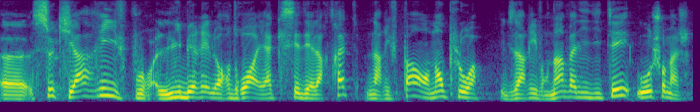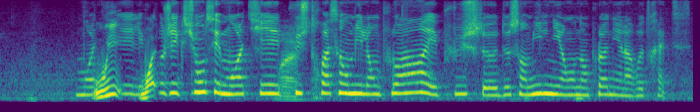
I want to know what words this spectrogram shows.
euh, ceux qui arrivent pour libérer leurs droits et accéder à la retraite n'arrivent pas en emploi. Ils arrivent en invalidité ou au chômage. Moitié, Oui, les moi- projections, c'est moitié, Ouais. plus 300 000 emplois et plus euh, 200 000 ni en emploi ni à la retraite.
